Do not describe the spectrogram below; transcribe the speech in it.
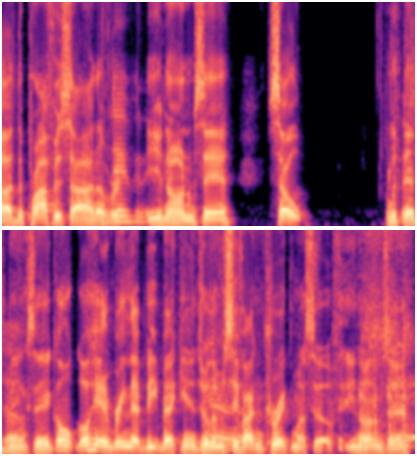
uh, the prophet side of her. Definitely. You know what I'm saying? So with For that sure. being said, go go ahead and bring that beat back in, Joe. Yeah. Let me see if I can correct myself. You know what I'm saying?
